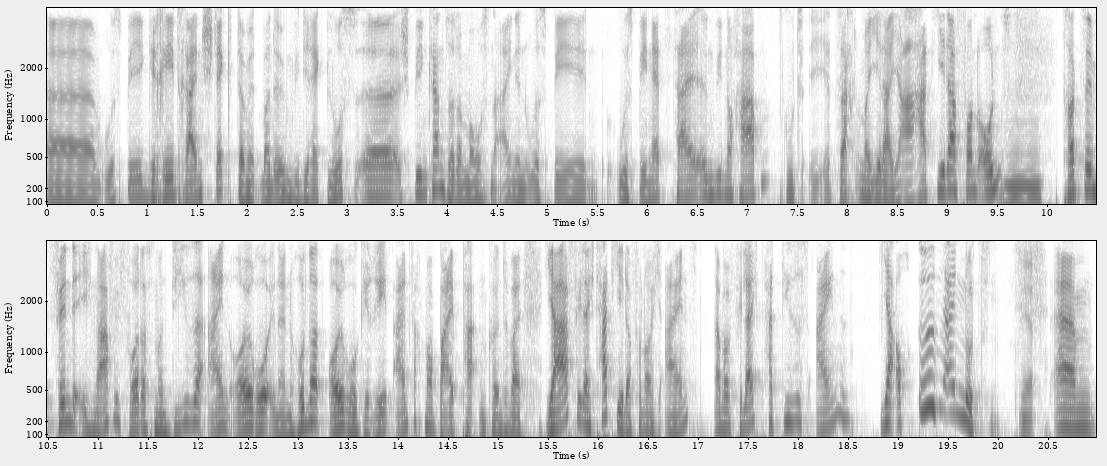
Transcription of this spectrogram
äh, USB-Gerät reinsteckt, damit man irgendwie direkt losspielen äh, kann, sondern man muss einen eigenen USB, USB-Netzteil irgendwie noch haben. Gut, jetzt sagt immer jeder, ja, hat jeder von uns. Mhm. Trotzdem finde ich nach wie vor, dass man diese 1 Euro in ein 100-Euro-Gerät einfach mal beipacken könnte, weil ja, vielleicht hat jeder von euch eins, aber vielleicht hat dieses eine ja auch irgendeinen Nutzen. Ja. Ähm,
